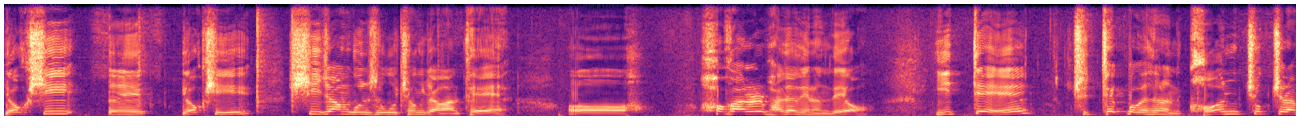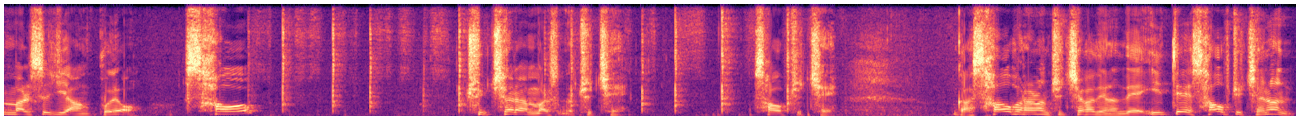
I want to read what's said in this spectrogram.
역시 에, 역시 시장군수구청장한테 어, 허가를 받아야 되는데요. 이때 주택법에서는 건축주란 말 쓰지 않고요. 사업 주체란 말 씁니다. 주체. 사업 주체. 그러니까 사업을 하는 주체가 되는데 이때 사업 주체는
